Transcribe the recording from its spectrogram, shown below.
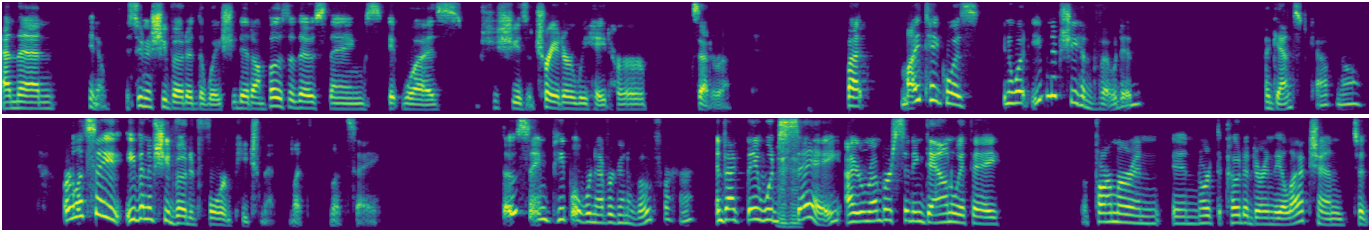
And then, you know, as soon as she voted the way she did on both of those things, it was she, she's a traitor. We hate her, etc. But my take was, you know what? Even if she had voted against Kavanaugh, or let's say even if she'd voted for impeachment, let's let's say, those same people were never going to vote for her. In fact, they would Mhm. say, I remember sitting down with a, a farmer in, in North Dakota during the election to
